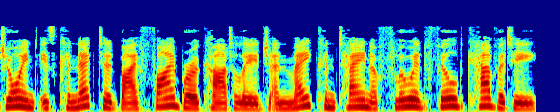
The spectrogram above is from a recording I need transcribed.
joint is connected by fibrocartilage and may contain a fluid-filled cavity.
